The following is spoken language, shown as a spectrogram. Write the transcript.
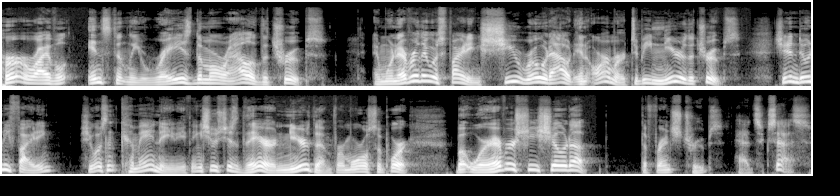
Her arrival instantly raised the morale of the troops. And whenever there was fighting, she rode out in armor to be near the troops. She didn't do any fighting. She wasn't commanding anything. She was just there near them for moral support. But wherever she showed up, the French troops had success.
